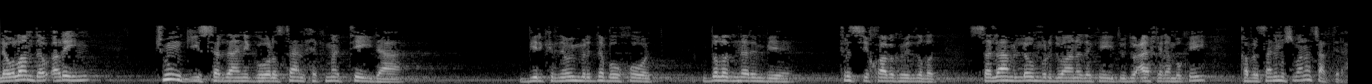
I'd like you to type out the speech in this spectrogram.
لە وەڵام دەو ئەڕین چونکی سەردانی گۆڕستان حکمت تێیدا بیرکردنەوەی مردە بۆ خۆت دڵت نەرم بێ ترسی خوا بکەوێت دڵت. سەلام لەو مردوانە دەکەیت و دوعای خێران بکەی قبرستانی مسلمانان چاکترە.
